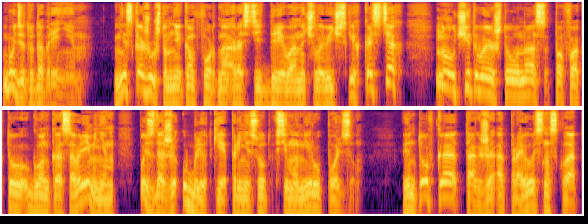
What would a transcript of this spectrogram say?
Будет удобрением. Не скажу, что мне комфортно растить древо на человеческих костях, но учитывая, что у нас по факту гонка со временем, пусть даже ублюдки принесут всему миру пользу. Винтовка также отправилась на склад,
